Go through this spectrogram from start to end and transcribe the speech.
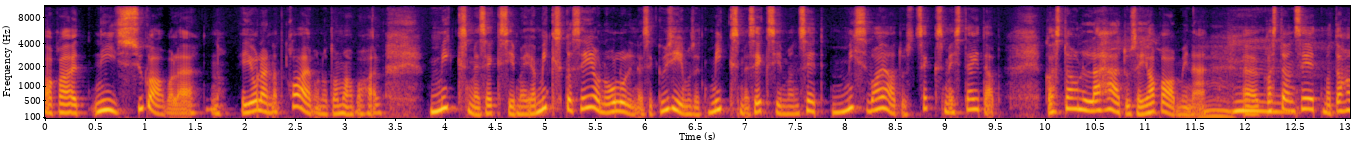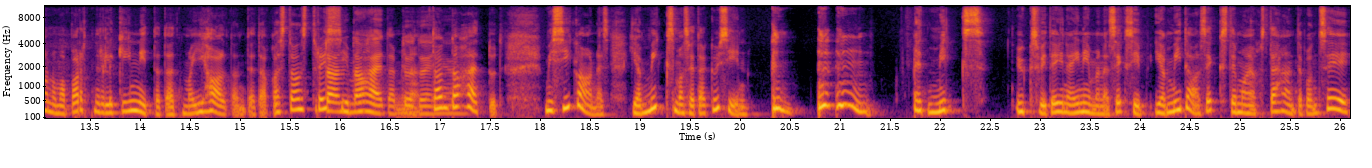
aga et nii sügavale, noh, ei ole nad kaevunud omavahel. miks me seksime ja miks ka see on oluline, see küsimus, et miks me seksime, on see, et mis vajadust seks meis täidab. kas ta on läheduse jagamine mm, -hmm. kas ta on see, et ma tahan oma partnerile kinnitada, et ma ihaldan teda, kas ta on stressi maandamine, ta on tahetud, mis iganes ja miks ma seda küsin küsin, et miks üks või teine inimene seksib ja mida seks tema jaoks tähendab, on see,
